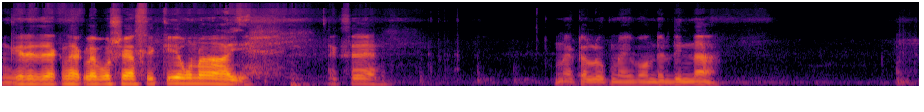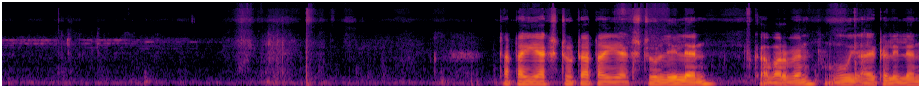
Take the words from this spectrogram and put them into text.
গ্যারেজে একলা একলা বসে আছি, কেউ নাই। দেখছেন? কোনো একটা লোক নাই, বন্ধের দিন না। Tata X two, Tata X two নিলেন কাভার ভ্যান। ওই আরেকটা নিলেন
